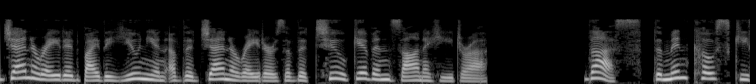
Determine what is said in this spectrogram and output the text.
generated by the union of the generators of the two given zonahedra. Thus, the Minkowski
